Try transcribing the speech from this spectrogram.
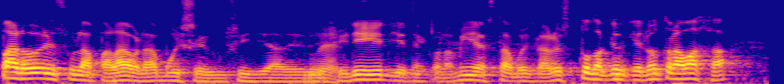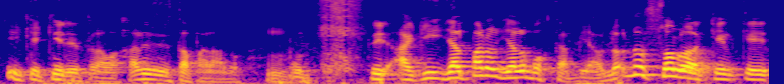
paro es una palabra muy sencilla de definir y en economía está muy claro. Es todo aquel que no trabaja y que quiere trabajar, ese está parado. aquí ya el paro ya lo hemos cambiado. No, no solo aquel que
